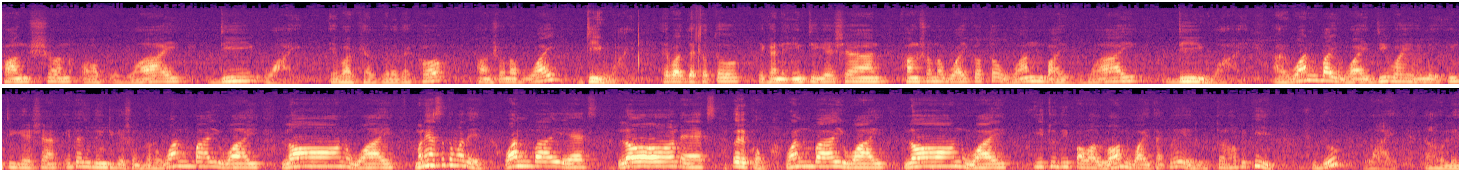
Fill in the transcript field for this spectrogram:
function of Y D Y এবার খেয়াল করে দেখো function of Y D Y এবার দেখো তো, এখানে ইন্টিগ্রেশন ফাংশন অফ ওয়াই কত? One by Y D Y আর one by Y D Y হলে ইন্টিগ্রেশন এটা যদি ইন্টিগ্রেশন করো one by Y ln Y মানে আছে তোমাদের? One by X ln X এরকম one by Y ln Y E to the power ln Y থাকলে এর উত্তর হবে কি? শুধু ওয়াই তাহলে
